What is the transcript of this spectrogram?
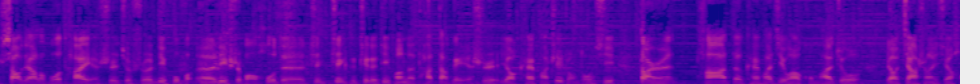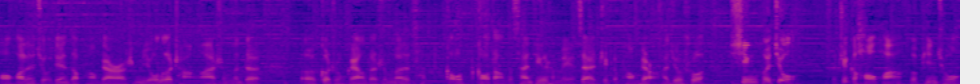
沙特阿拉伯，它也是就是历湖保呃历史保护的这这个这个地方呢，它大概也是要开发这种东西。当然，它的开发计划恐怕就要加上一些豪华的酒店在旁边啊，什么游乐场啊什么的。呃，各种各样的什么高高档的餐厅什么也在这个旁边儿，还就是说新和旧，这个豪华和贫穷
